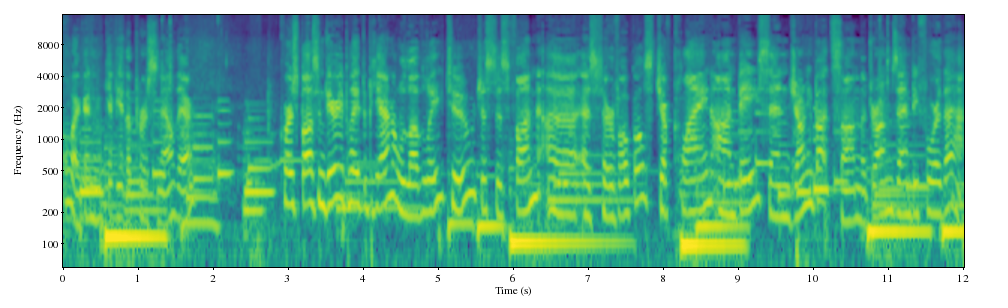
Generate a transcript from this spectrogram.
Oh, I can give you the personnel there. Of course, Blossom Dearie played the piano lovely too, just as fun uh, as her vocals. Jeff Clyne on bass and Johnny Butts on the drums, and before that,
